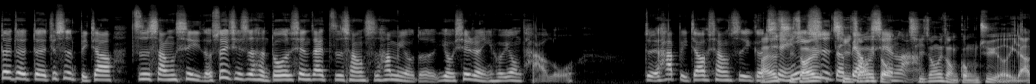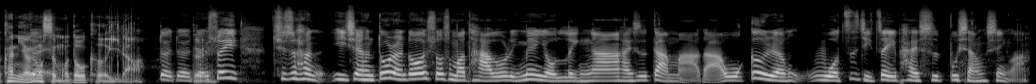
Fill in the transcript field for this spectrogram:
对对对，就是比较智商系的。所以其实很多现在智商师他们有的有些人也会用塔罗。对，它比较像是一个潜意识的表现啦，其中一种工具而已啦，看你要用什么都可以啦。对对对，对，所以其实很以前很多人都会说什么塔罗里面有灵啊，还是干嘛的啊？我个人我自己这一派是不相信啦。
